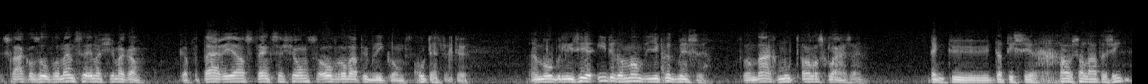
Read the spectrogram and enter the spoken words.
Schakel zoveel mensen in als je maar kan. Cafetaria's, tankstations, overal waar publiek komt. Goed, inspecteur. En mobiliseer iedere man die je kunt missen. Vandaag moet alles klaar zijn. Denkt u dat hij zich gauw zal laten zien?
